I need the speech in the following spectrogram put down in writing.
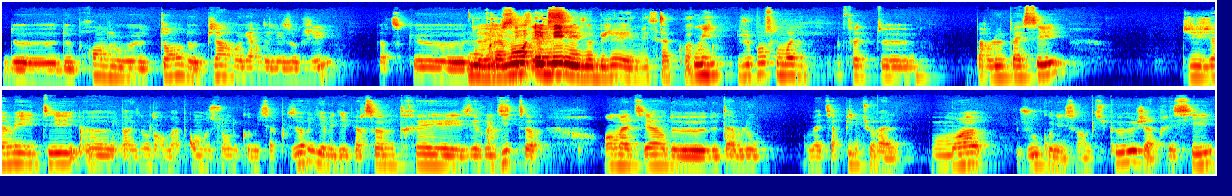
De, de, prendre le temps de bien regarder les objets. Parce que. Donc vraiment aimer les objets, aimer ça, quoi. Oui, je pense que moi, en fait, euh, par le passé, j'ai jamais été, euh, par exemple, dans ma promotion de commissaire-priseur, il y avait des personnes très érudites en matière de, de tableaux matière picturale. Moi, je connaissais un petit peu, j'ai apprécié,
